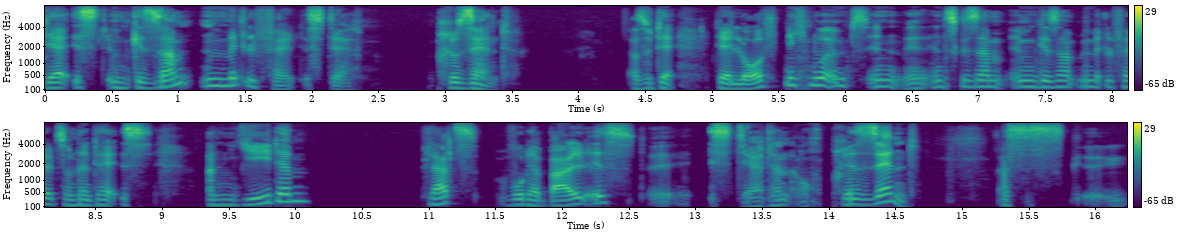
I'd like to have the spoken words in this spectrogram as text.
der ist im gesamten Mittelfeld ist der präsent. Also der, der läuft nicht nur im, in, insgesamt im gesamten Mittelfeld, sondern der ist an jedem Platz, wo der Ball ist, äh, ist der dann auch präsent. Das ist, äh,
